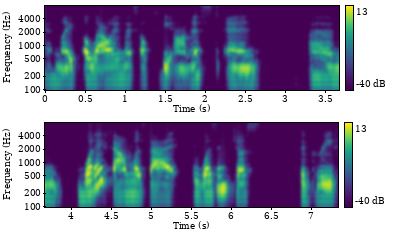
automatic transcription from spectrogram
and like allowing myself to be honest. And um, what i found was that it wasn't just the grief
